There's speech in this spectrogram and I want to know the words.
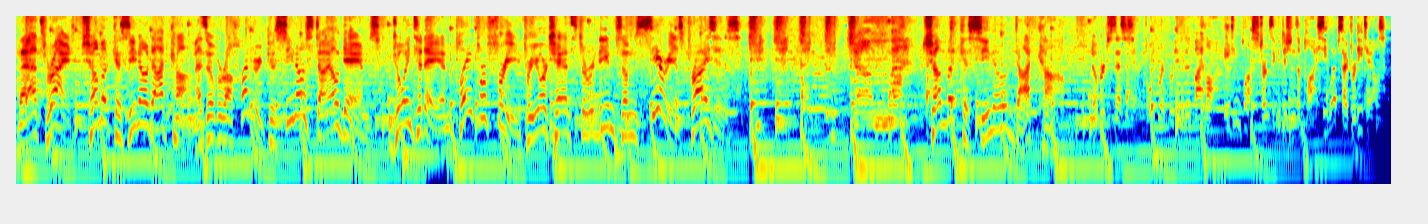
That's right. ChumbaCasino.com has over 100 casino style games. Join today and play for free for your chance to redeem some serious prizes. ChumbaCasino.com. No purchase necessary. Where prohibited by law. 18 plus terms and conditions apply. See website for details.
